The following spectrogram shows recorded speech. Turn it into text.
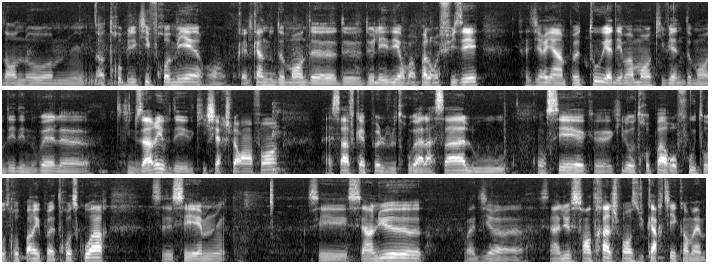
dans nos, notre objectif premier. Quelqu'un nous demande de, de- de l'aider, on va pas le refuser. C'est-à-dire il y a un peu de tout. Il y a des mamans qui viennent demander des nouvelles euh, qui nous arrivent, qui cherchent leur enfant. Elles savent qu'elles peuvent le trouver à la salle ou qu'on sait qu'il est autre part au foot, autre part il peut être au square. C'est- un lieu, on va dire, euh, c'est un lieu central, je pense, du quartier quand même.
